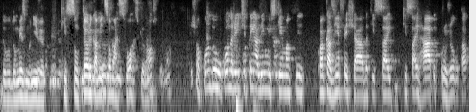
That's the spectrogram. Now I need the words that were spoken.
do, do mesmo nível, que são teoricamente são mais fortes que o nosso. Quando, quando a gente tem ali um esquema com, com a casinha fechada, que sai, que sai rápido para o jogo e tal,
